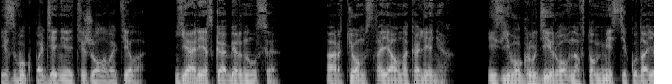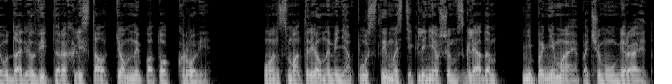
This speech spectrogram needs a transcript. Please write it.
и звук падения тяжелого тела. Я резко обернулся. Артем стоял на коленях. Из его груди, ровно в том месте, куда я ударил Виктора, хлестал темный поток крови. Он смотрел на меня пустым, остекленевшим взглядом, не понимая, почему умирает.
